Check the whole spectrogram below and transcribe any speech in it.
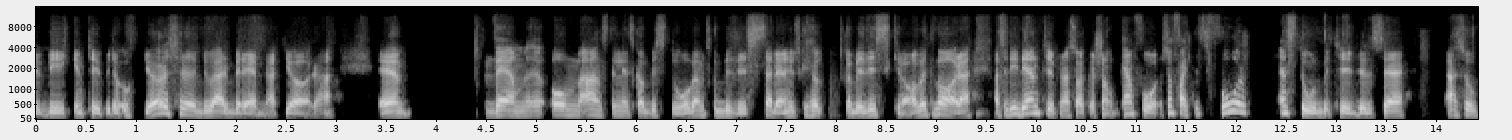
eh, vilken typ av uppgörelser du är beredd att göra eh, vem, om anställningen ska bestå, vem ska bevisa den, hur ska, ska beviskravet vara? Alltså det är den typen av saker som, kan få, som faktiskt får en stor betydelse alltså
